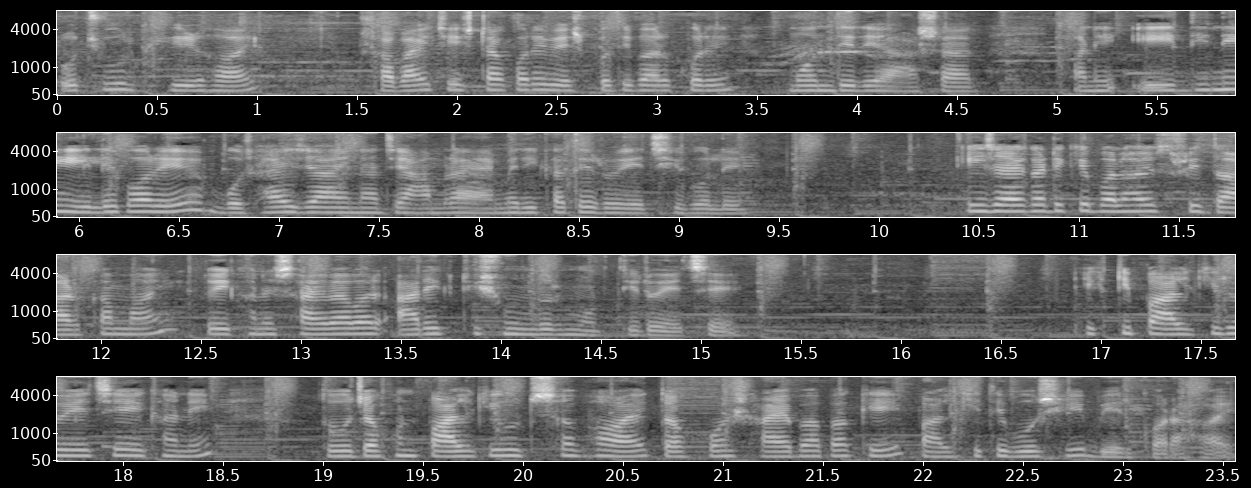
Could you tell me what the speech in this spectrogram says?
প্রচুর ভিড় হয়। সবাই চেষ্টা করে বৃহস্পতিবার করে মন্দিরে আসার। মানে এই দিনে এলে পরে বোঝাই যায় না যে আমরা আমেরিকাতে রয়েছি বলে। এই জায়গাটিকে বলা হয় শ্রী দ্বারকামায় তো এখানে সাই বাবার আরেকটি সুন্দর মূর্তি রয়েছে। একটি পালকি রয়েছে এখানে। তো যখন পালকি উৎসব হয়, তখন সাই বাবাকে পালকিতে বসিয়ে বের করা হয়।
